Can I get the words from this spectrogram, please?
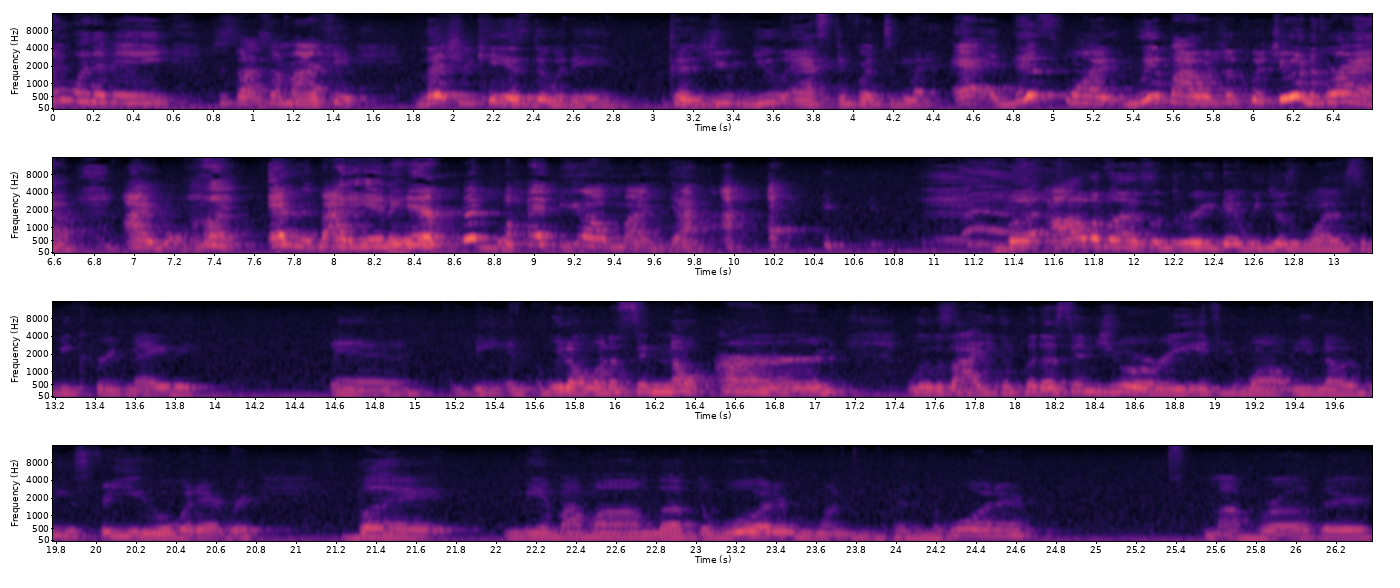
I want to be. She's like, somebody, kid. Let your kids do it then. Because you you asking for too much. At this point, we might as well just put you in the ground. I will hunt everybody in here. like, oh my God. but all of us agreed that we just wanted to be cremated and be. In, we don't want to sit in no urn. We was like, you can put us in jewelry if you want, you know, a piece for you or whatever. But me and my mom love the water. We want to be put in the water. My brother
